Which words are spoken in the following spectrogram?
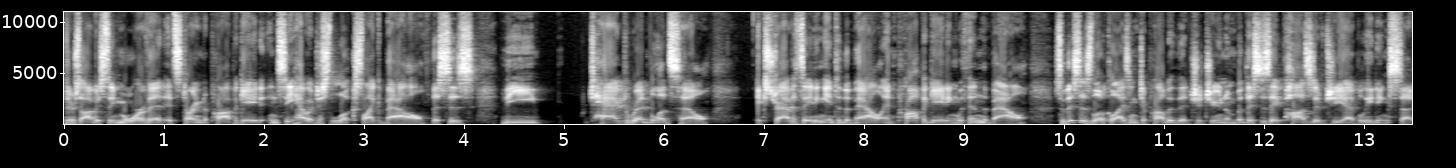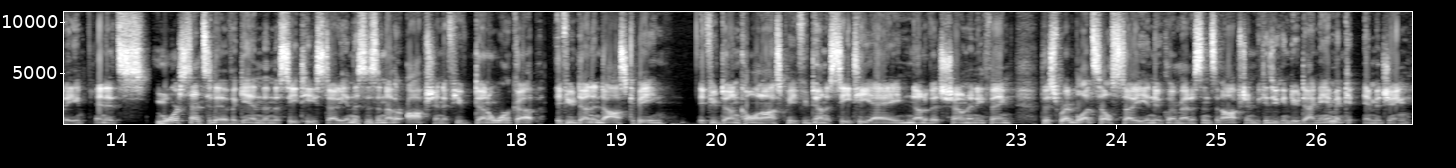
There's obviously more of it, it's starting to propagate, and see how it just looks like bowel. This is the tagged red blood cell extravasating into the bowel and propagating within the bowel. So this is localizing to probably the jejunum, but this is a positive GI bleeding study, and it's more sensitive, again, than the CT study. And this is another option if you've done a workup, if you've done endoscopy, if you've done colonoscopy, if you've done a CTA, none of it's shown anything. This red blood cell study in nuclear medicine is an option because you can do dynamic imaging.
